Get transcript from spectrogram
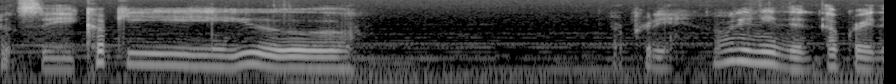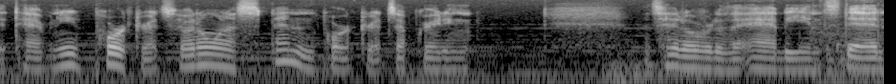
let's see. Cookie, you are pretty. What do you need to upgrade the tavern? You need portraits, so I don't want to spend portraits upgrading. Let's head over to the Abbey instead.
